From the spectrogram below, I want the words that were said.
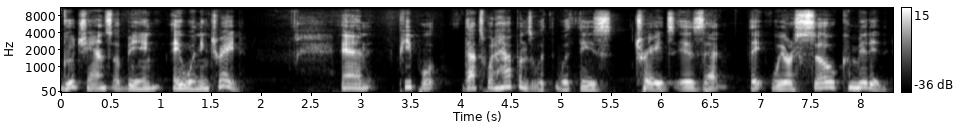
good chance of being a winning trade. And people, that's what happens with, with these trades is that they, we are so committed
